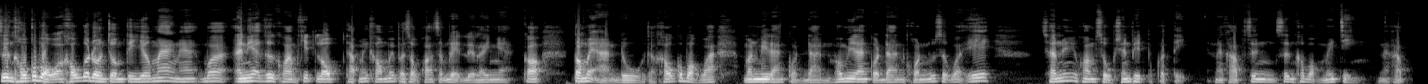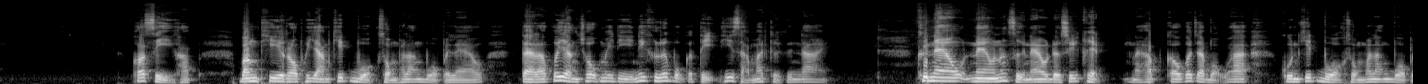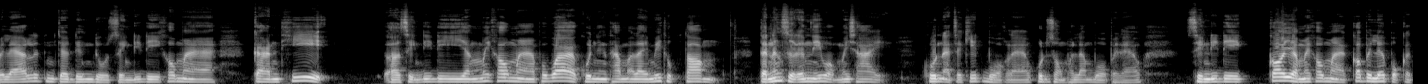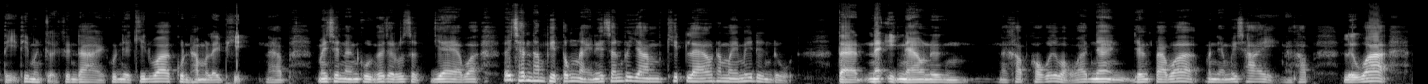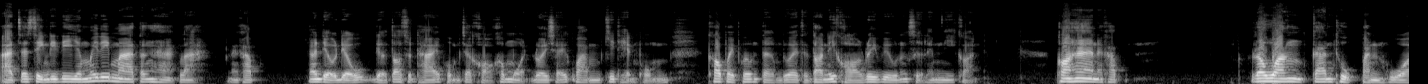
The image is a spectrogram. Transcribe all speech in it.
ซึ่งเขาก็บอกว่าเขาก็โดนโจมตีเยอะมากนะว่าอันนี้คือความคิดลบทำให้เขาไม่ประสบความสำเร็จหรืออะไรเงี้ยก็ต้องไปอ่านดู แต่เขาก็บอกว่ามันมีแรงกดดันเพราะมีแรงกดดันคนรู้สึกว่าเอ๊ะฉันไม่มีความสุขฉันผิดปกตินะครับซึ่งซึ่งเขาบอกไม่จริงนะครับ ข้อ 4 ครับ บางทีเราพยายามคิดบวกส่งพลังบวกไปแล้ว แต่เราก็ยังโชคไม่ดีนี่คือเรื่องปกติที่สามารถเกิดขึ้นได้ คือแนวแนวหนังสือแนว The Secret นะครับเขาก็จะบอกว่าคุณคิดบวกส่งพลังบวกไปแล้วแล้วจะดึงดูดสิ่งดีๆเข้ามา การที่สิ่งดีๆ ยังไม่เข้ามา เพราะว่าคุณยังทำอะไรไม่ถูกต้อง แต่หนังสือเล่มนี้บอกไม่ใช่ คุณอาจจะคิดบวกแล้ว คุณส่งพลังบวกไปแล้ว สิ่งดีๆ ก็ยังไม่เข้ามาก็เป็นเรื่องปกติที่มันเกิดขึ้นได้ คุณอย่าคิดว่าคุณทำอะไรผิดนะครับ ไม่เช่นนั้นคุณก็จะรู้สึกแย่ว่าเฮ้ยฉันทำผิดตรงไหนเนี่ยฉันพยายามคิดแล้วทำไมไม่ดึงดูด แต่ในอีกแนวหนึ่ง นะครับเขาก็จะบอกว่ายังยังแปลว่ามันยังไม่ใช่นะครับ หรือว่าอาจจะสิ่งดีๆ ยังไม่ได้มาตั้งหากล่ะนะครับแล้วเดี๋ยวเดี๋ยวเดี๋ยวตอนสุดท้ายผมจะขอขมวดโดยใช้ความคิดเห็นผมเข้าไปเพิ่มเติมด้วย แต่ตอนนี้ขอรีวิวหนังสือเล่มนี้ก่อน ข้อ 5 นะครับ ระวังการถูกปั่นหัว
